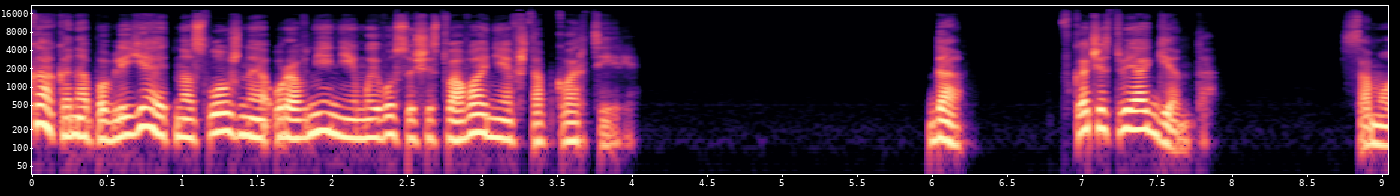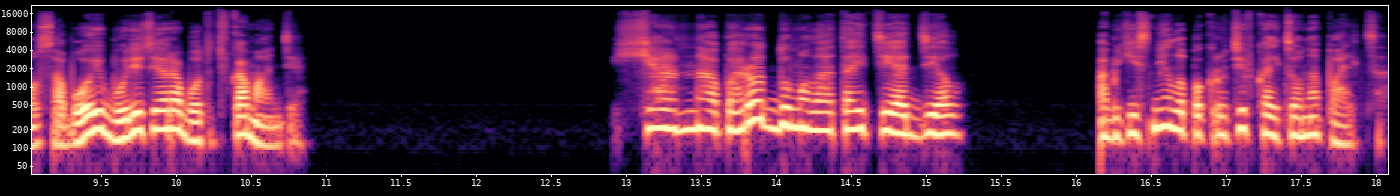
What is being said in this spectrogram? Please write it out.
как она повлияет на сложное уравнение моего существования в штаб-квартире. Да, в качестве агента. Само собой, будете работать в команде. Я, наоборот, думала отойти от дел, объяснила, покрутив кольцо на пальце.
